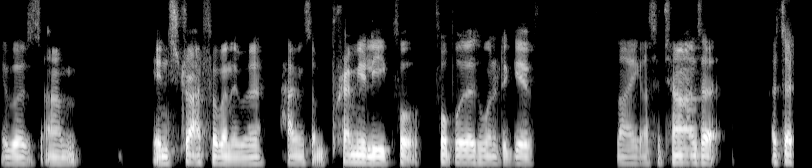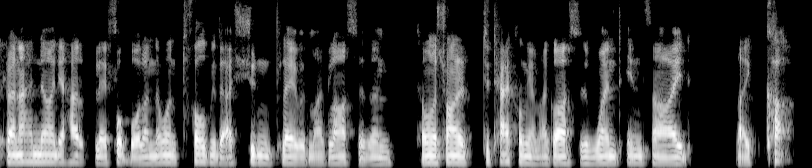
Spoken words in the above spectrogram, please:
It was um in Stratford when they were having some Premier League fo- footballers who wanted to give like us a chance at etc. And I had no idea how to play football, and no one told me that I shouldn't play with my glasses. And someone was trying to, to tackle me, and my glasses went inside, like cut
